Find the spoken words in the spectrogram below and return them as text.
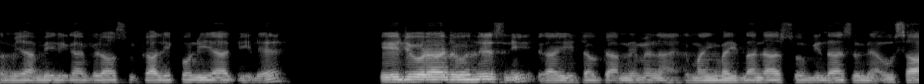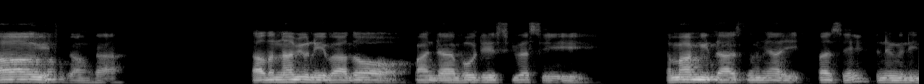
သမယအမေရိကန်ပြည်တော်စုကာလီဖိုးနီးယားပြည်နယ်ေဒိုရာဒိုနစ်နီဒကာကြီးဒေါက်တာမင်းမင်းလိုက်ဒမိုင်းမိုက်တန္တာစုမိသားစုများဥဆောင်၍ထူထောင်ကသာသနာပြုနေပါသောပန္တန်ဗုဒ္ဓစီဝစီဓမ္မမိသားစုများ၏ပတ်စဉ်တနင်္ဂနွေနေ့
